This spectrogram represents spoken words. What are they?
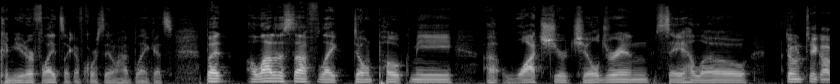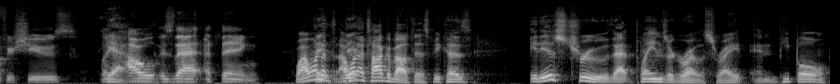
commuter flights. Like, of course they don't have blankets, but a lot of the stuff like don't poke me, uh, watch your children, say hello. Don't take off your shoes. Like, Yeah. how is that a thing? Well, I want to I want to talk about this because it is true that planes are gross, right? And people,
